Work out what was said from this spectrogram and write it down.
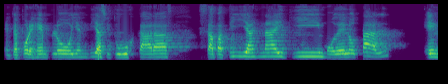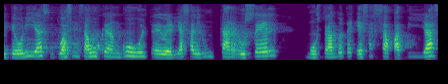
Entonces, por ejemplo, hoy en día si tú buscaras zapatillas Nike modelo tal, en teoría, si tú haces esa búsqueda en Google, te debería salir un carrusel mostrándote esas zapatillas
